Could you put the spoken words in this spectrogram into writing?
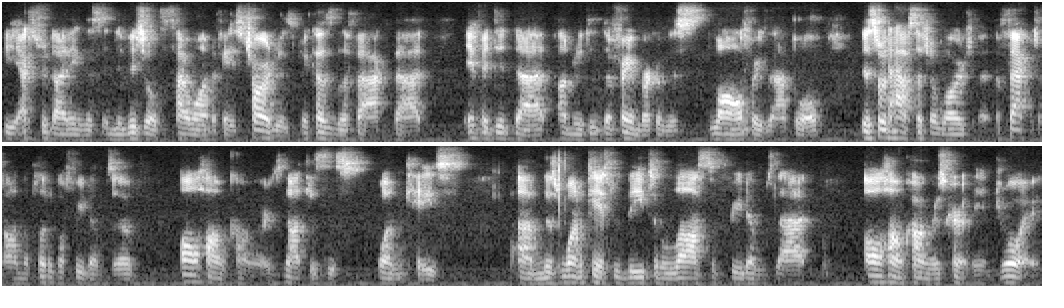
be extraditing this individual to Taiwan to face charges because of the fact that if it did that under the framework of this law, for example, this would have such a large effect on the political freedoms of all Hong Kongers, not just this one case. Um, this one case would lead to the loss of freedoms that all Hong Kongers currently enjoy.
